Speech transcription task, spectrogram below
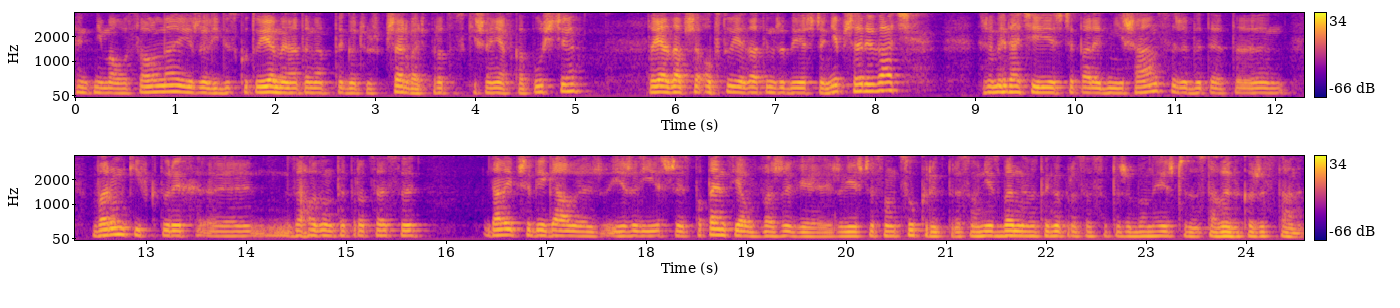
chętnie małosolne. Jeżeli dyskutujemy na temat tego, czy już przerwać proces kiszenia w kapuście, to ja zawsze optuję za tym, żeby jeszcze nie przerywać, żeby dać jej jeszcze parę dni szans, żeby te, te warunki, w których e, zachodzą te procesy, dalej przebiegały, jeżeli jeszcze jest potencjał w warzywie, jeżeli jeszcze są cukry, które są niezbędne do tego procesu, to żeby one jeszcze zostały wykorzystane.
